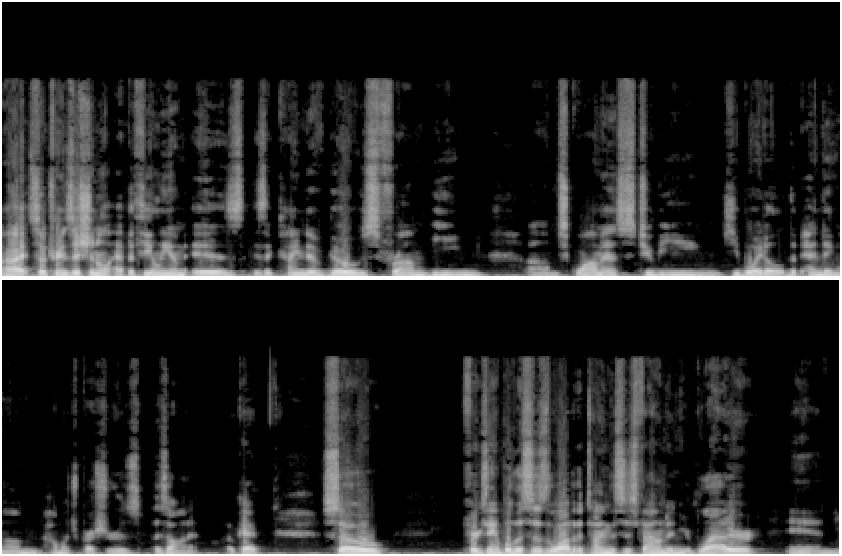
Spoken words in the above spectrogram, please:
All right, so transitional epithelium is is it kind of goes from being um, squamous to being cuboidal, depending on how much pressure is, is on it. Okay, so for example, this is a lot of the time this is found in your bladder, in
